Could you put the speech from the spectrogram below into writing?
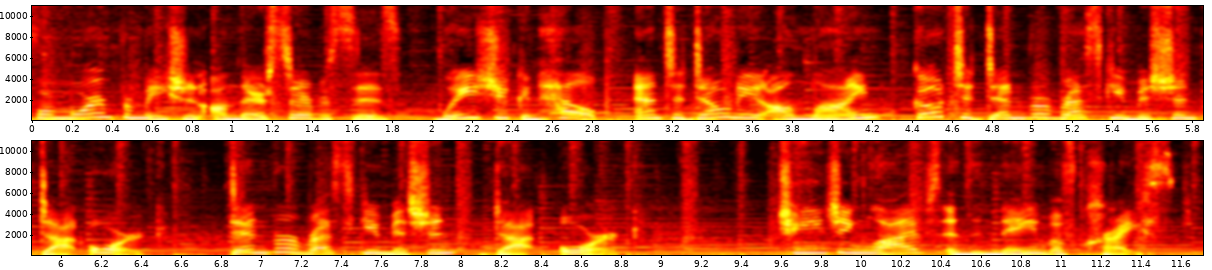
For more information on their services, ways you can help, and to donate online, go to denverrescuemission.org. denverrescuemission.org. Changing lives in the name of Christ.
